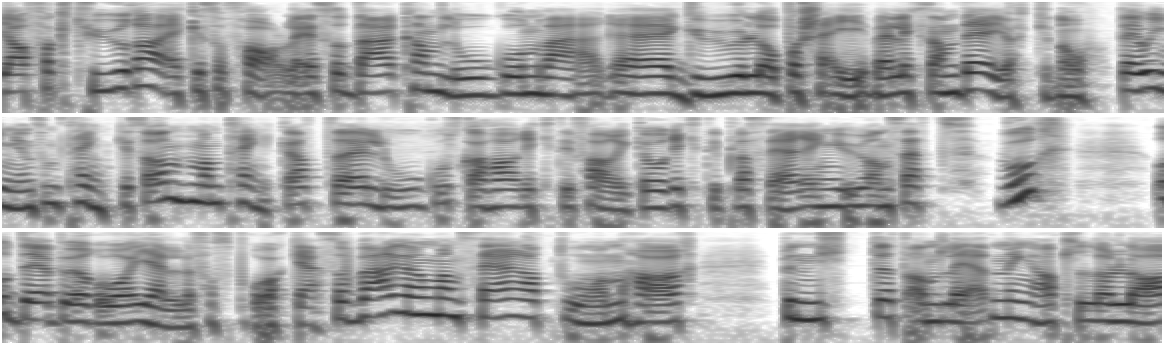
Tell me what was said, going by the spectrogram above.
ja, faktura er ikke så farlig, så der kan logoen være gul og på skeive, liksom. Det gjør ikke noe. Det er jo ingen som tenker sånn. Man tenker at eh, logo skal ha riktig farge og riktig plassering uansett hvor. Og det bør òg gjelde for språket. Så hver gang man ser at noen har benyttet anledninger til å la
